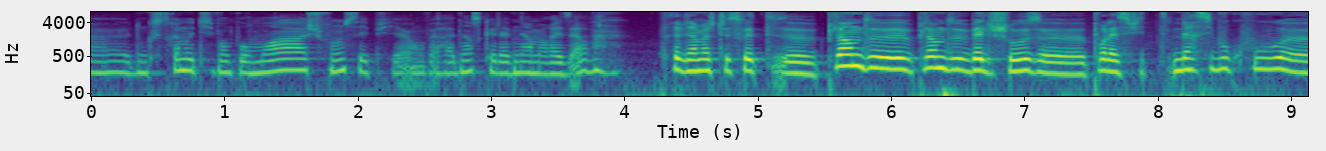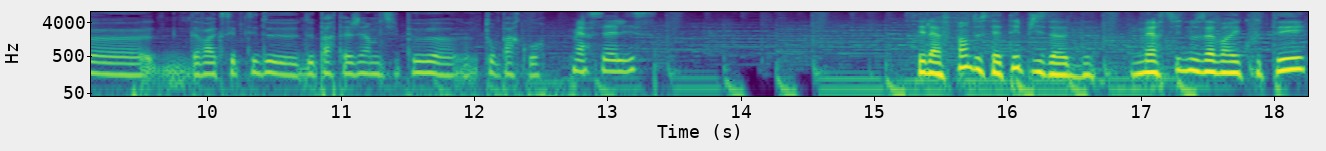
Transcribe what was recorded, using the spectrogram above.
Euh, donc c'est très motivant pour moi, je fonce et puis euh, on verra bien ce que l'avenir me réserve. Très bien, moi je te souhaite plein, de, plein de belles choses pour la suite. Merci beaucoup d'avoir accepté de, de, partager un petit peu ton parcours. Merci Alice. C'est la fin de cet épisode. Merci de nous avoir écoutés.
